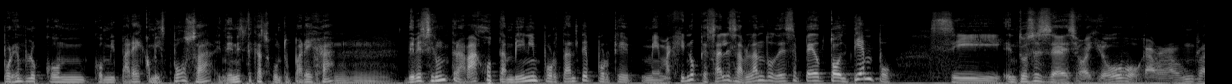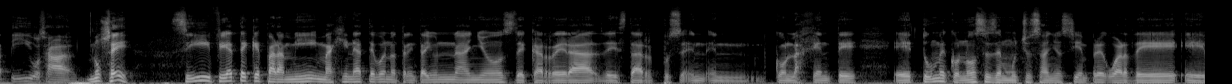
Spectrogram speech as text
por ejemplo, con, con, mi pareja, con mi esposa, en este caso con tu pareja, debe ser un trabajo también importante porque me imagino que sales hablando de ese pedo todo el tiempo. Sí. Entonces, se oye, cabrón, un ratito, o sea, no sé. Sí, fíjate que para mí, imagínate, bueno, 31 años de carrera, de estar pues en, con la gente. Eh, tú me conoces de muchos años, siempre guardé eh,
